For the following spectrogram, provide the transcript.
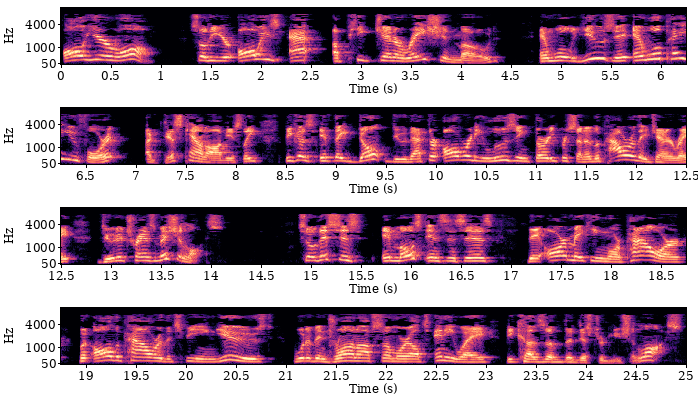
all year long so that you're always at a peak generation mode and we'll use it and we'll pay you for it. A discount, obviously, because if they don't do that, they're already losing 30% of the power they generate due to transmission loss. So this is, in most instances, they are making more power, but all the power that's being used would have been drawn off somewhere else anyway because of the distribution loss.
